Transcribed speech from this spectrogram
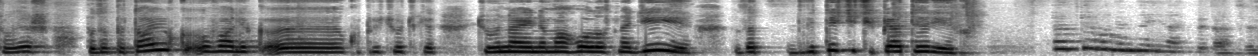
Чуєш, запитаю к- у Валі е, Копричучки, чи в неї нема голос надії за 2005 рік. Та де вони в неї навіть питатися?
